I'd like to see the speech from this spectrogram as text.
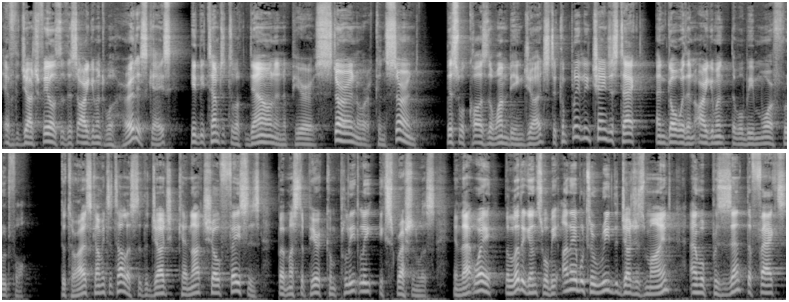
if the judge feels that this argument will hurt his case, he'd be tempted to look down and appear stern or concerned. This will cause the one being judged to completely change his tack and go with an argument that will be more fruitful. The Torah is coming to tell us that the judge cannot show faces, but must appear completely expressionless. In that way, the litigants will be unable to read the judge's mind and will present the facts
